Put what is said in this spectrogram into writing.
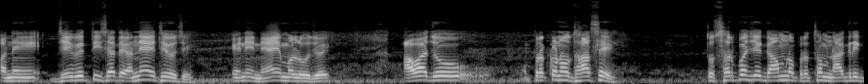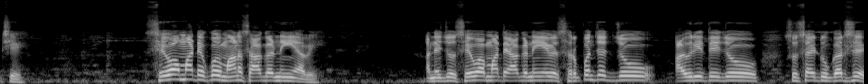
અને જે વ્યક્તિ સાથે અન્યાય થયો છે એને ન્યાય મળવો જોઈએ. આવા જો પ્રકરણો થશે, તો સરપંચ એ ગામનો પ્રથમ નાગરિક છે. સેવા માટે કોઈ માણસ આગળ નહીં આવે. અને જો સેવા માટે આગળ નહીં આવે, સરપંચ જ જો આવી રીતે જો સોસાયટી કરશે,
